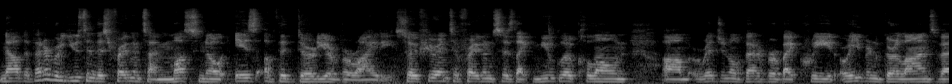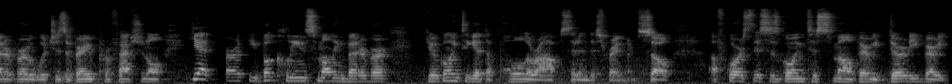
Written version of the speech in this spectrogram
Now, the vetiver used in this fragrance, I must note, is of the dirtier variety. So if you're into fragrances like Mugler Cologne, um, Original Vetiver by Creed, or even Guerlain's Vetiver, which is a very professional, yet earthy but clean smelling vetiver, you're going to get the polar opposite in this fragrance. So of course, this is going to smell very dirty, very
